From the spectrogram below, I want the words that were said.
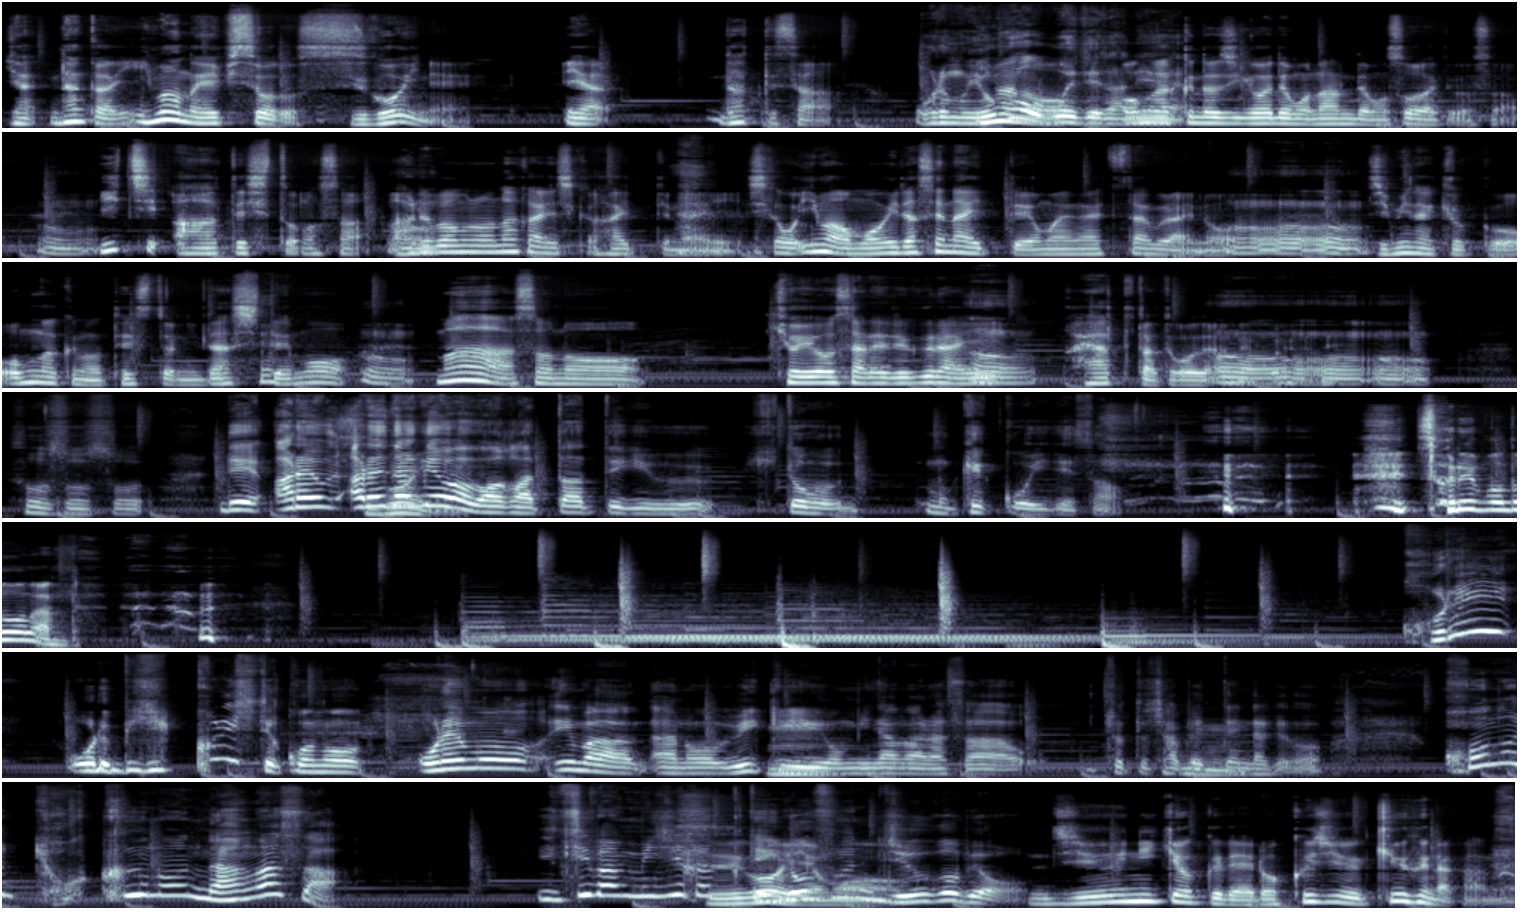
いやなんか今のエピソードすごいね。いやだってさ俺もよく覚えてたね。音楽の授業でも何でもそうだけどさうん。一アーティストのさうん。アルバムの中にしか入ってないしかも今思い出せないってお前が言ってたぐらいうの地味な曲を音楽のテストに出してもうん。まあその許容されるぐらい流うん。行ってたってことだよねね。そうそうそう。であれあれだけは分かったっていう人も結構いてさ。それもどうなんだ？これ俺びっくりしてこの俺も今あのウィキを見ながらさ、ちょっと喋ってんだけど、この曲の長さ一番短くてすごいよ4分もう。15秒。12曲で69分だからね。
